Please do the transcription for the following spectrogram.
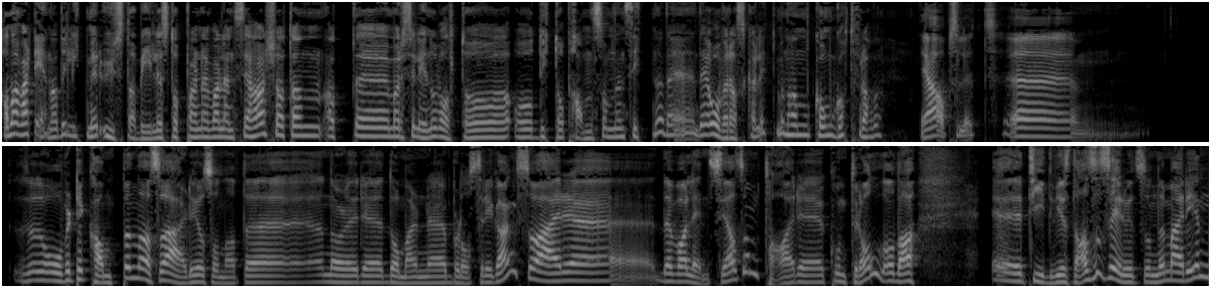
han har vært en av de litt mer ustabile stopperne Valencia har, så at, han, at eh, Marcelino valgte å, å dytte opp han som den sittende, det, det overraska litt, men han kom godt fra det. Ja, absolutt. Eh, over til kampen, da, så er det jo sånn at eh, når eh, dommeren eh, blåser i gang, så er eh, det Valencia som tar eh, kontroll. Og da eh, tidvis da så ser det ut som de er i en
